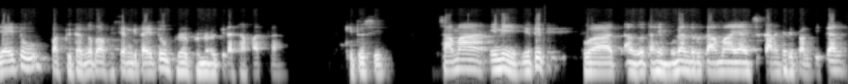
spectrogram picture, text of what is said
ya itu bidang keprofesian kita itu benar-benar kita dapatkan. Gitu sih. Sama ini nitip buat anggota himpunan terutama yang sekarang jadi praktikan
